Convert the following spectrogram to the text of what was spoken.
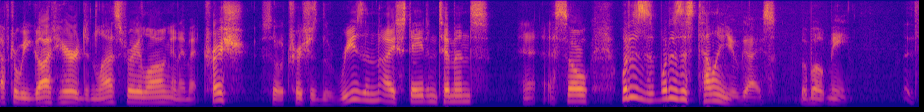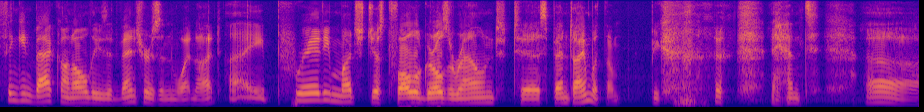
After we got here, it didn't last very long, and I met Trish. So Trish is the reason I stayed in Timmins. Uh, so what is what is this telling you guys about me? Thinking back on all these adventures and whatnot, I pretty much just follow girls around to spend time with them. Because and uh,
